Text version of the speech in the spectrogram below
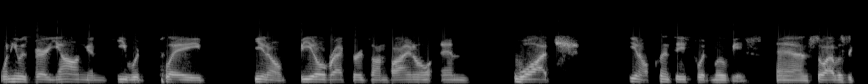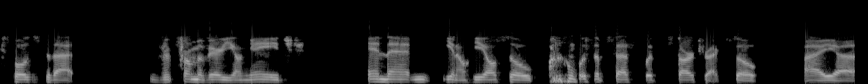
when he was very young, and he would play, you know, Beatle records on vinyl and watch, you know, Clint Eastwood movies. And so I was exposed to that v- from a very young age. And then, you know, he also was obsessed with Star Trek. So I, uh,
